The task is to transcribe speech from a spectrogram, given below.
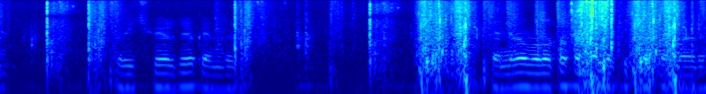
ya. Burada hiçbir yerde yok M4. Kendime molotof atarım da kit basarım bari.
